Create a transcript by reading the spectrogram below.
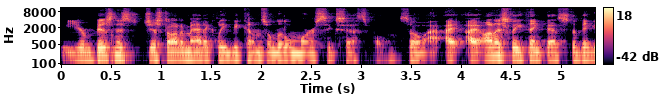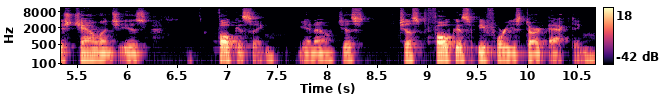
your business just automatically becomes a little more successful. So I, I honestly think that's the biggest challenge is focusing. You know, just just focus before you start acting.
